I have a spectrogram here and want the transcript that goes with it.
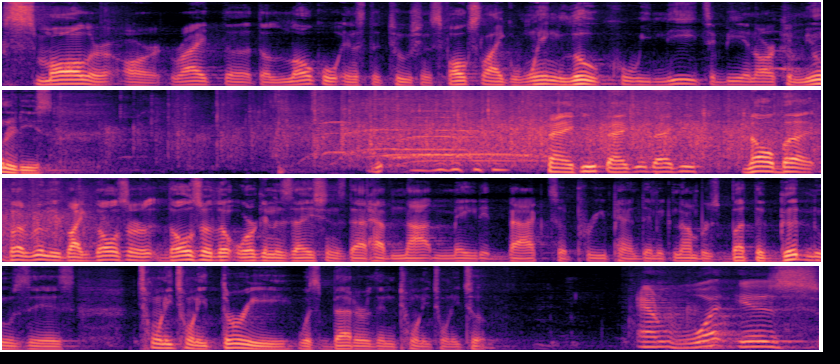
smaller art, right? The the local institutions, folks like Wing Luke, who we need to be in our communities. Thank you, thank you, thank you. No, but but really, like those are those are the organizations that have not made it back to pre-pandemic numbers. But the good news is, 2023 was better than 2022. And what is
